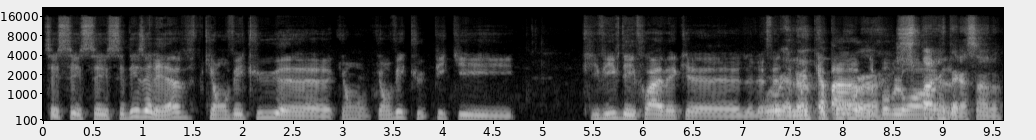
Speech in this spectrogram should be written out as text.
c'est des élèves qui ont vécu, euh, qui, ont, qui ont vécu, puis qui, qui vivent des fois avec euh, le, fait de ne pas être capable, de ne pas vouloir. Super intéressant. Là.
